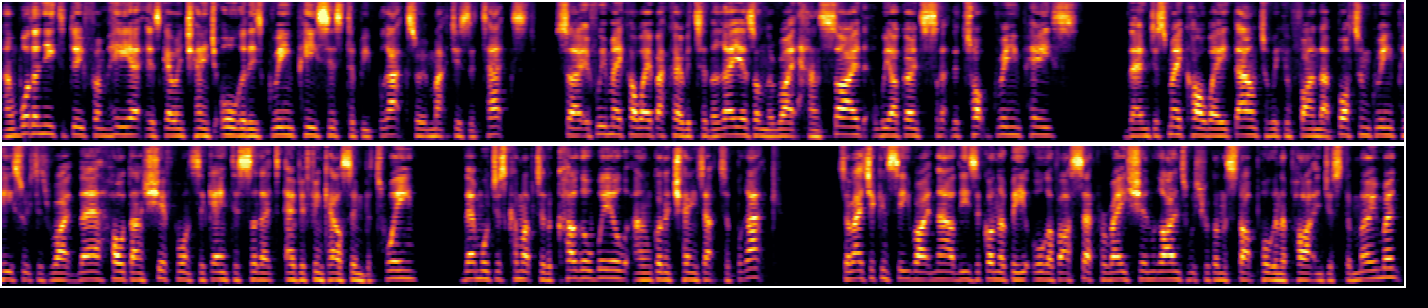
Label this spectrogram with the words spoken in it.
And what I need to do from here is go and change all of these green pieces to be black so it matches the text. So if we make our way back over to the layers on the right hand side, we are going to select the top green piece. Then just make our way down till we can find that bottom green piece, which is right there. Hold down shift once again to select everything else in between. Then we'll just come up to the color wheel and I'm going to change that to black. So as you can see right now, these are going to be all of our separation lines, which we're going to start pulling apart in just a moment.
